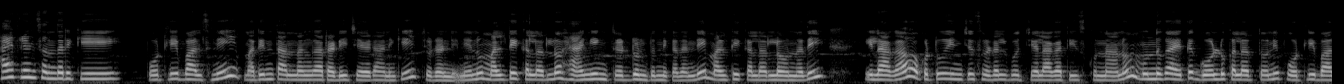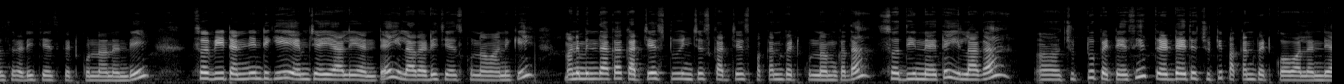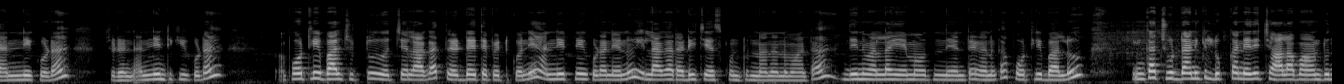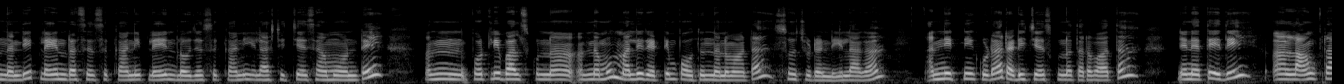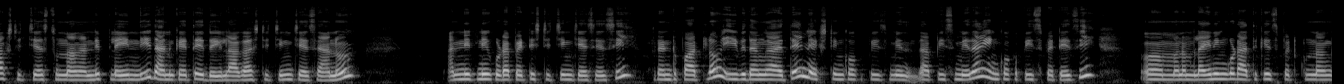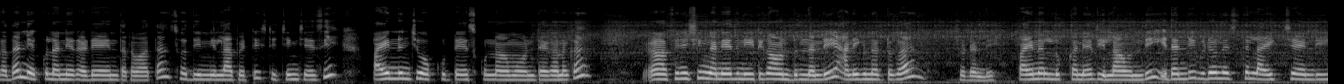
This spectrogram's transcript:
Hi friends అందరికీ. పోట్లీ బాల్స్ని మరింత అందంగా రెడీ చేయడానికి చూడండి. నేను మల్టీ కలర్లో హ్యాంగింగ్ థ్రెడ్ ఉంటుంది కదండి. మల్టీ కలర్లో ఉన్నది. ఇలాగా ఒక టూ ఇంచెస్ వెడల్పు వచ్చేలాగా తీసుకున్నాను. ముందుగా అయితే గోల్డ్ కలర్తోని పోట్లీ బాల్స్ రెడీ చేసి పెట్టుకున్నానండి. సో వీటన్నింటికి ఏం చేయాలి అంటే ఇలా రెడీ చేసుకున్న వానికి మనం ఇందాక కట్ చేసి టూ ఇంచెస్ కట్ చేసి పక్కన పెట్టుకున్నాం కదా. సో దీన్ని అయితే ఇలాగా చుట్టూ పెట్టేసి థ్రెడ్ అయితే చుట్టి పక్కన పెట్టుకోవాలండి అన్నీ కూడా. చూడండి అన్నింటికి కూడా పోట్లీ బాల్ చుట్టూ వచ్చేలాగా థ్రెడ్ అయితే పెట్టుకొని అన్నిటినీ కూడా నేను ఇలాగా రెడీ చేసుకుంటున్నాను అనమాట దీనివల్ల ఏమవుతుంది అంటే కనుక పోట్లీ బాల్ ఇంకా చూడడానికి లుక్ అనేది చాలా బాగుంటుందండి. ప్లెయిన్ డ్రెస్సెస్ కానీ ప్లెయిన్ బ్లౌజెస్కి కానీ ఇలా స్టిచ్ చేసాము అంటే అన్ పోట్లీ బాల్స్కున్న అందము మళ్ళీ రెట్టింపు అవుతుందన్నమాట. సో చూడండి ఇలాగా అన్నిటినీ కూడా రెడీ చేసుకున్న తర్వాత నేనైతే ఇది లాంగ్ ఫ్రాక్ స్టిచ్ చేస్తున్నానండి ప్లెయిన్ది. దానికైతే ఇది ఇలాగా స్టిచ్చింగ్ చేశాను. అన్నిటినీ కూడా పెట్టి స్టిచ్చింగ్ చేసేసి ఫ్రంట్ పార్ట్లో ఈ విధంగా అయితే నెక్స్ట్ ఇంకొక పీస్ మీద పీస్ మీద ఇంకొక పీస్ పెట్టేసి మనం లైనింగ్ కూడా అతికేసి పెట్టుకున్నాం కదా నెక్కులన్నీ రెడీ అయిన తర్వాత సో దీన్ని ఇలా పెట్టి స్టిచ్చింగ్ చేసి పైన నుంచి ఒక కుట్టు వేసుకున్నాము అంటే కనుక ఫినిషింగ్ అనేది నీట్గా ఉంటుందండి అణిగినట్టుగా. చూడండి ఫైనల్ లుక్ అనేది ఇలా ఉంది. ఇదండి వీడియో నచ్చితే లైక్ చేయండి.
